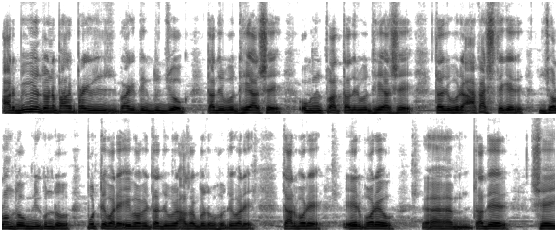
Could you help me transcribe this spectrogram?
আর বিভিন্ন ধরনের প্রাকৃতিক- দুর্যোগ তাদের উপর ধেয়ে আসে অগ্নুৎপাত তাদের উপর ধেয়ে আসে, তাদের উপরে আকাশ থেকে জ্বলন্ত অগ্নিকুণ্ড পড়তে পারে, এইভাবে তাদের উপরে আজাব হতে পারে। তারপরে, এরপরেও তাদের সেই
